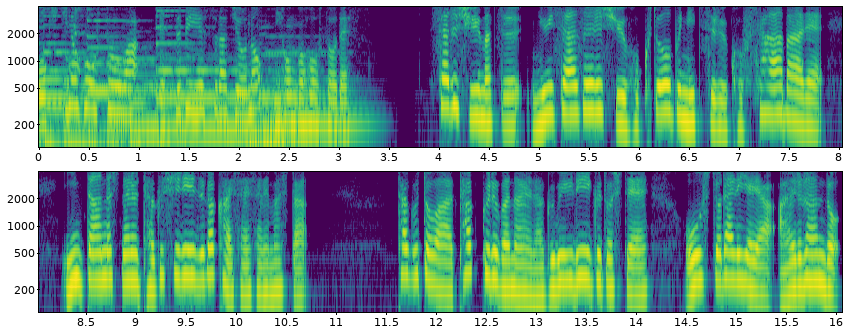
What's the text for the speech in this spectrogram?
お聞きの放送は SBS ラジオの日本語放送です。去る週末ニューサーズウェル州北東部に位置するコフスハーバーでインターナショナルタグシリーズが開催されました。タグとはタックルがないラグビーリーグとしてオーストラリアやアイルランド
